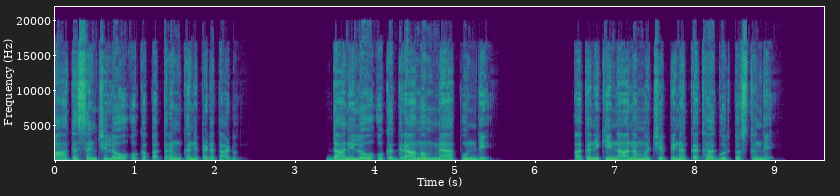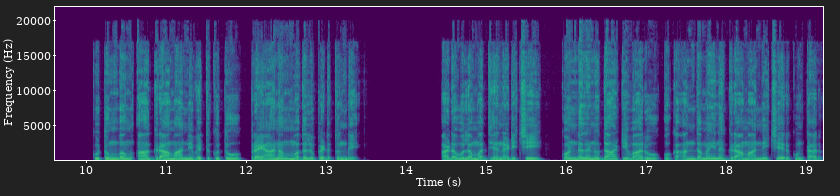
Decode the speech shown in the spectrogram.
పాత సంచిలో ఒక పత్రం కనిపెడతాడు. దానిలో ఒక గ్రామం మ్యాప్ ఉంది. అతనికి నానమ్మ చెప్పిన కథ గుర్తొస్తుంది. కుటుంబం ఆ గ్రామాన్ని వెతుకుతూ ప్రయాణం మొదలు పెడుతుంది అడవుల మధ్య నడిచి కొండలను దాటి వారు ఒక అందమైన గ్రామాన్ని చేరుకుంటారు.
